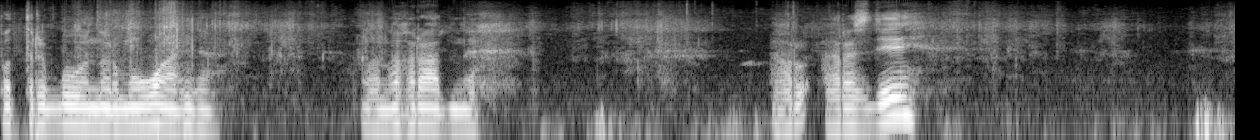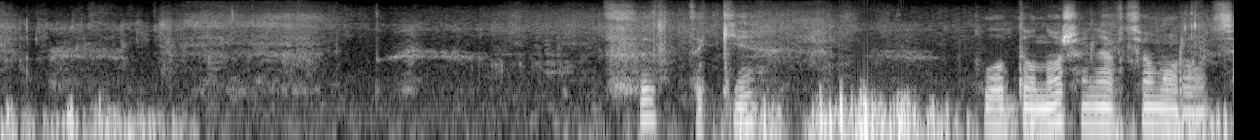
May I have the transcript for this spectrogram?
Потребує нормування виноградних гроздей. Це такі плодоношення в цьому році.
